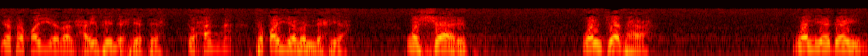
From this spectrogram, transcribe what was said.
يتطيب الحي في لحيته. تحن تطيب اللحية والشارب والجبهة واليدين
